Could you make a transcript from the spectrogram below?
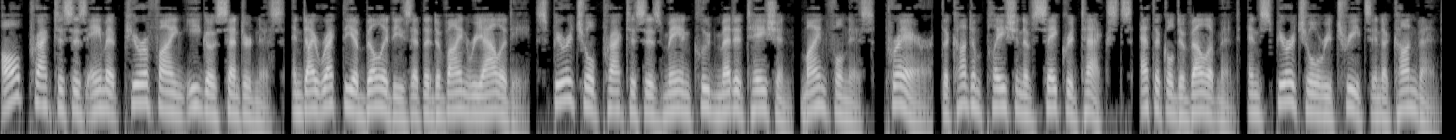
all practices aim at purifying ego-centeredness, and direct the abilities at the divine reality. Spiritual practices may include meditation, mindfulness, prayer, the contemplation of sacred texts, ethical development, and spiritual retreats in a convent.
